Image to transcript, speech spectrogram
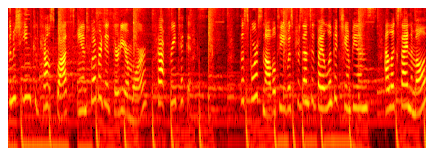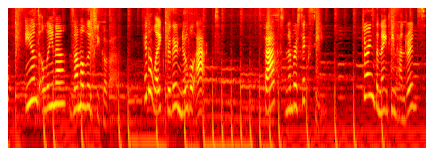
The machine could count squats, and whoever did 30 or more got free tickets. The sports novelty was presented by Olympic champions Alexei Nemov and Elena Zamolodchikova. Hit a like for their noble act. Fact number 16. During the 1900s,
